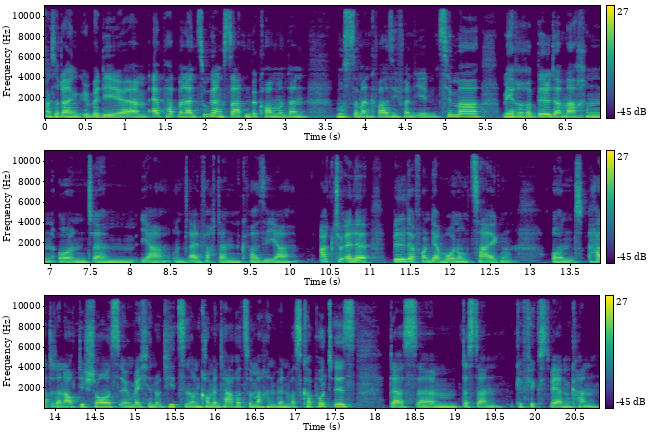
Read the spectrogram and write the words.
Also dann über die ähm, App hat man dann Zugangsdaten bekommen und dann musste man quasi von jedem Zimmer mehrere Bilder machen und ähm, ja, und einfach dann quasi ja aktuelle Bilder von der Wohnung zeigen und hatte dann auch die Chance, irgendwelche Notizen und Kommentare zu machen, wenn was kaputt ist, dass ähm, das dann gefixt werden kann.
